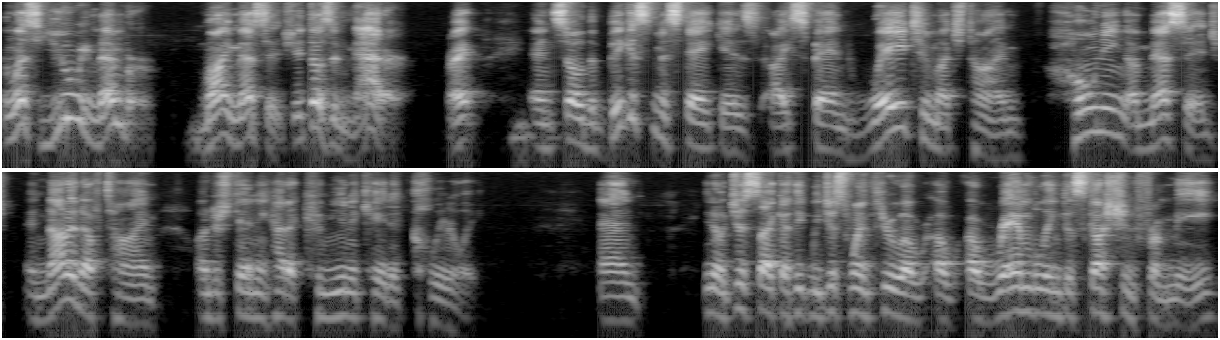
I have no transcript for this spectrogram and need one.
unless you remember my message, it doesn't matter, right? And so the biggest mistake is I spend way too much time honing a message and not enough time understanding how to communicate it clearly. And you know, just like I think we just went through a, a, a rambling discussion from me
